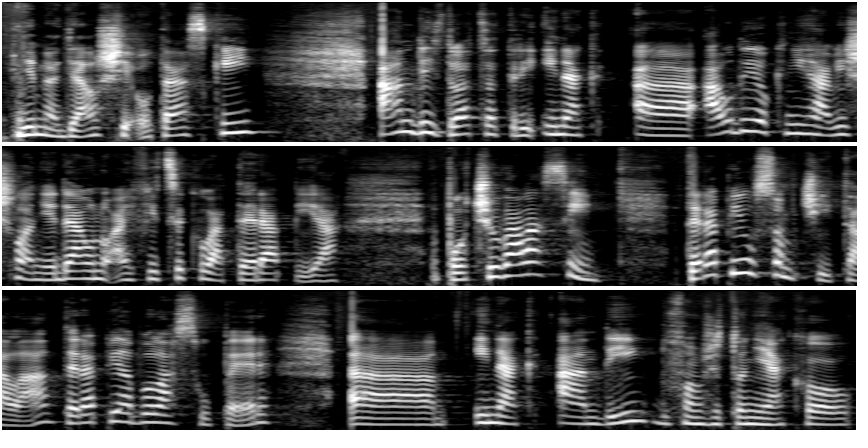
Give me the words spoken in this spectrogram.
Idem na ďalšie otázky. Andis 23, inak audiokniha vyšla nedávno aj Ficeková terapia. Počúvala si? Terapiu som čítala, terapia bola super. Inak Andy, dúfam, že to nejako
